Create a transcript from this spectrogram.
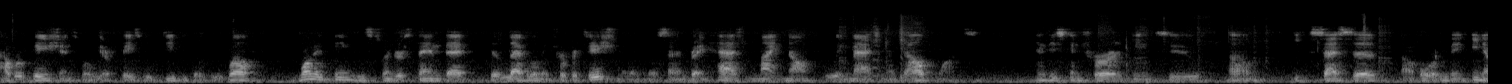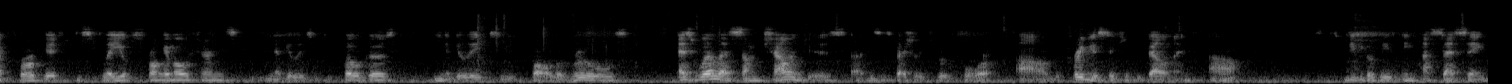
our patience when we are faced with difficulty? Well, one of the things is to understand that the level of interpretation that the silent brain has might not fully match an adult one's. And this can turn into um, excessive uh, or even inappropriate display of strong emotions, inability to focus, inability to follow rules, as well as some challenges. Uh, this is especially true for uh, the previous stage of development. Uh, difficulties in assessing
